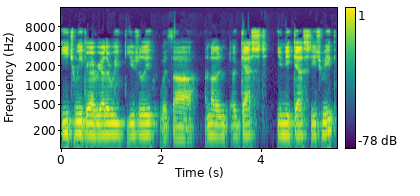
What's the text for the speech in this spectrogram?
each week or every other week, usually with uh, another a guest, unique guest each week.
